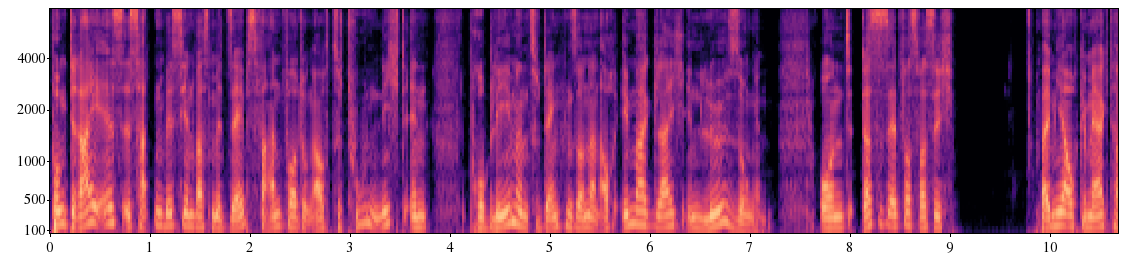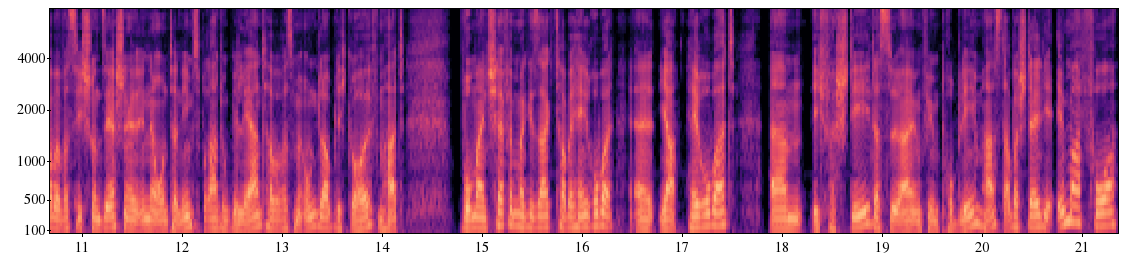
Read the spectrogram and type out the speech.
Punkt 3 ist, es hat ein bisschen was mit Selbstverantwortung auch zu tun, nicht in Problemen zu denken, sondern auch immer gleich in Lösungen. Und das ist etwas, was ich bei mir auch gemerkt habe, was ich schon sehr schnell in der Unternehmensberatung gelernt habe, was mir unglaublich geholfen hat, wo mein Chef immer gesagt habe, hey Robert, äh, ja, hey Robert, ähm, ich verstehe, dass du irgendwie ein Problem hast, aber stell dir immer vor,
